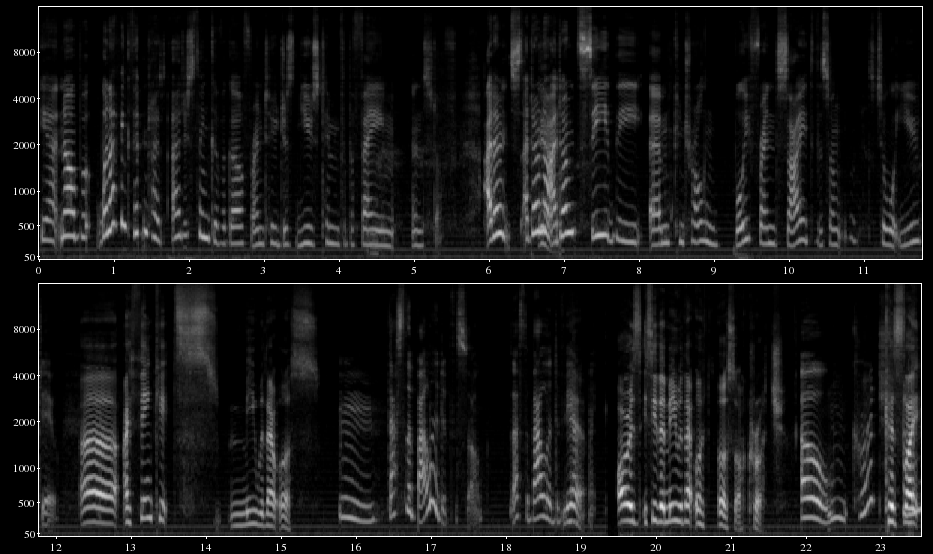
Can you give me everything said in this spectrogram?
yeah, no. But when I think of hypnotized, I just think of a girlfriend who just used him for the fame and stuff. I don't. I don't know. Yeah. I don't see the um, controlling boyfriend side to the song to what you do. Uh, I think it's me without us, Mm, that's the ballad of the song. That's the ballad of the Yeah. Or is it's either me without us or Crutch. oh, mm, Crutch. 'Cause, I like-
